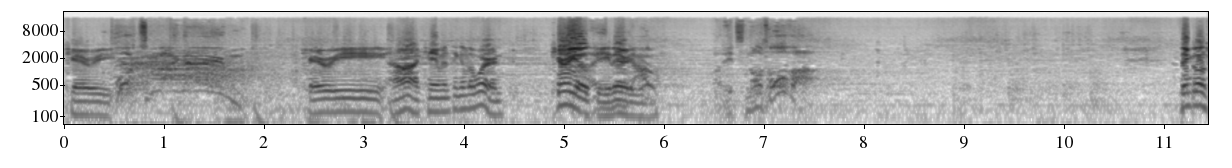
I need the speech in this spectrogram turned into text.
Carry, What's my name? carry. Ah, I can't even think of the word. Karaoke. There you go. But it's not over. I think I'll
